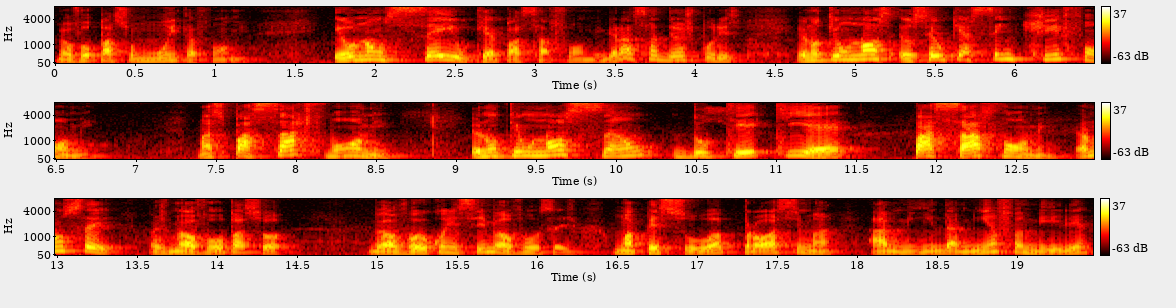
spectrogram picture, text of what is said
Meu avô passou muita fome. Eu não sei o que é passar fome. Graças a Deus por isso. Eu não tenho no... eu sei o que é sentir fome. Mas passar fome, eu não tenho noção do que que é passar fome. Eu não sei, mas meu avô passou. Meu avô, eu conheci meu avô, ou seja, uma pessoa próxima a mim, da minha família,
